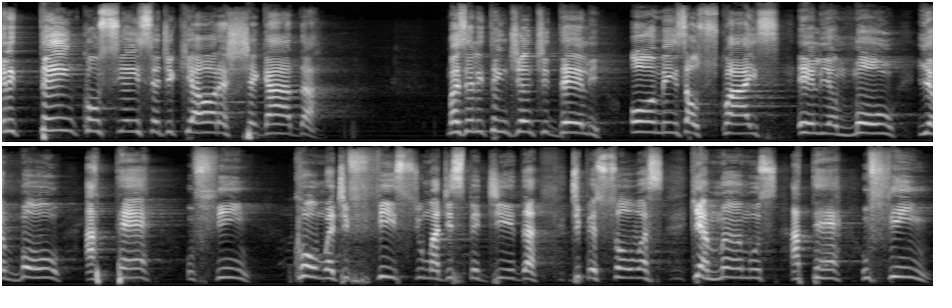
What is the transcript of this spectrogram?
ele tem consciência de que a hora é chegada, mas ele tem diante dele homens aos quais ele amou e amou até o fim. Como é difícil uma despedida de pessoas que amamos até o fim.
